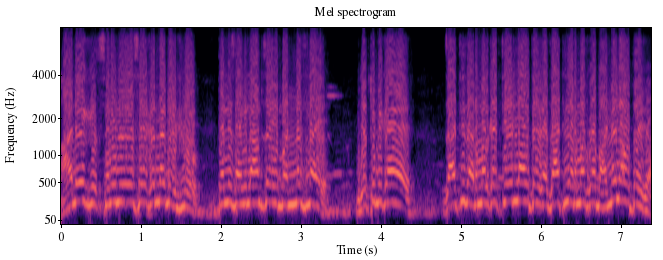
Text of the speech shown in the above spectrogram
अनेक तरुण व्यावसायिकांना भेटलो. त्यांनी सांगितलं आमचं हे म्हणणंच नाही. म्हणजे तुम्ही काय जाती धर्माला काय तेल लावताय का? जाती धर्मात काय भांडण लावताय का?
